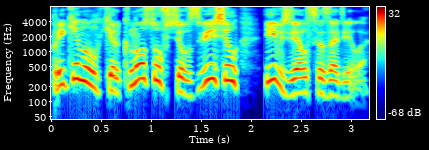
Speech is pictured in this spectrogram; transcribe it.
прикинул хер к носу, все взвесил и взялся за дело.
